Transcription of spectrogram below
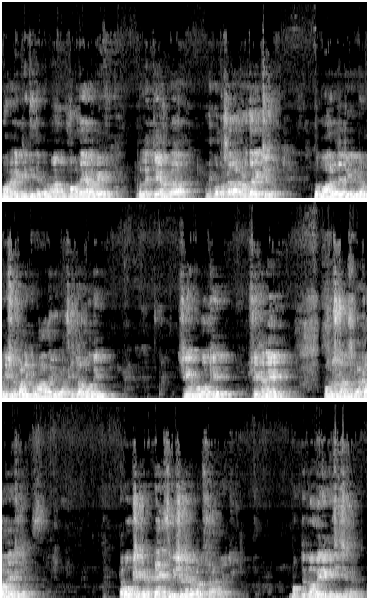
মহারানী কৃতি দেববর্মা মহোদয় আমাকে বললেন যে আমরা মানে গতকাল আঠারো তারিখ ছিল। তো মহারাজা বিক্রম কিশোর মানিক্য বাহাদুরের আজকে জন্মদিন। সেই উপলক্ষে সেখানে অনুষ্ঠান রাখা হয়েছিল। এবং সেখানে একটা এক্সিবিশনেরও ব্যবস্থা রাখা হয়েছিল। বক্তব্য আমি রেখেছি সেখানে।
